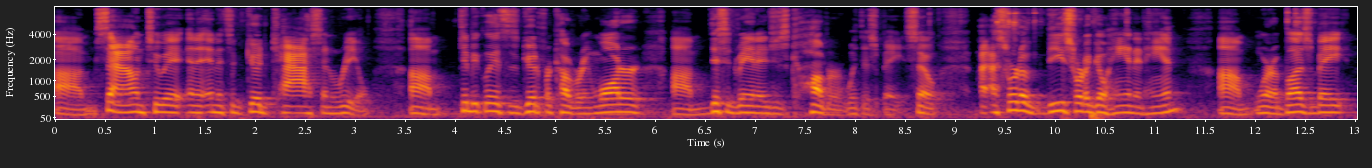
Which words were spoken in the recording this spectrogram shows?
um, sound to it, and, and it's a good cast and reel. Um, typically, this is good for covering water. Um, disadvantage is cover with this bait. So I, I, sort of these sort of go hand in hand. Um, where a buzz bait,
